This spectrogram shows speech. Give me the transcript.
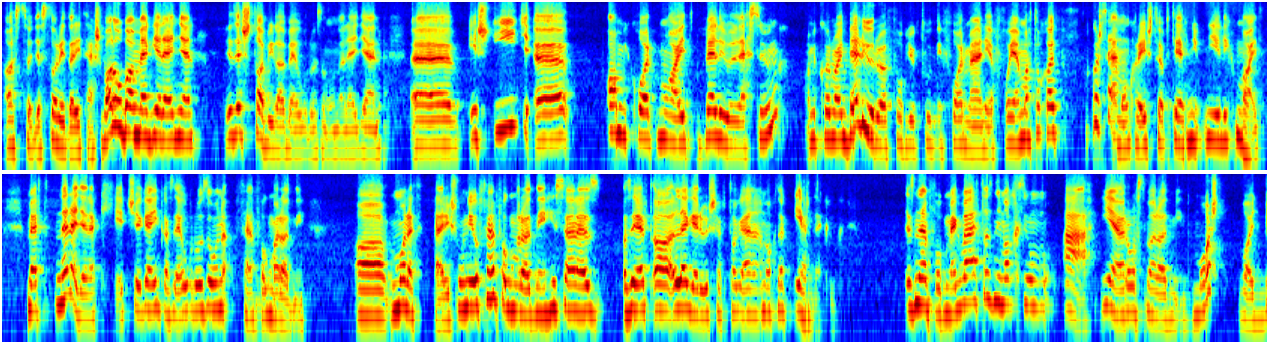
azt, hogy a szolidaritás valóban megjelenjen, hogy ez egy stabilabb eurozóna legyen. És így, amikor majd belül leszünk, amikor majd belülről fogjuk tudni formálni a folyamatokat, akkor számunkra is több tér nyílik majd. Mert ne legyenek kétségeink, az eurozóna fenn fog maradni. A monetáris unió fenn fog maradni, hiszen ez azért a legerősebb tagállamoknak érdekük. Ez nem fog megváltozni, maximum A, ilyen rossz marad, mint most, vagy B,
